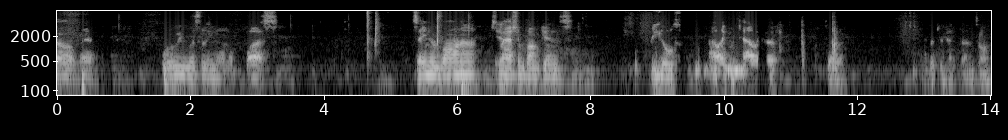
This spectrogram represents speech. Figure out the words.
oh man, what are we listening on the bus? Say Nirvana, Yeah. Smashing Pumpkins. Beatles. I like Metallica. So Put your headphones on.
